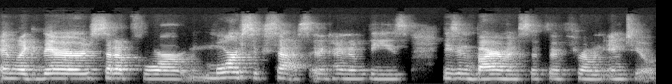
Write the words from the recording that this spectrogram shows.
and like they're set up for more success in kind of these these environments that they're thrown into.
